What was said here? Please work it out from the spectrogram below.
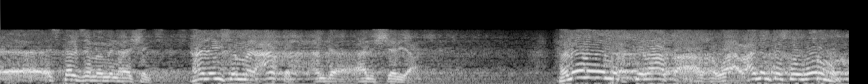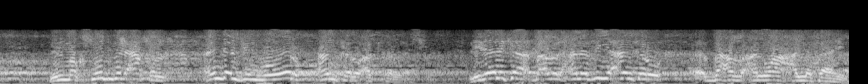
آه، استلزم منها شيء. هذا يسمى العاقل عند أهل الشريعة. فنظرا الاختلاط؟ وعدم تصورهم. للمقصود بالعقل. عند الجمهور أنكروا أكثر الأشياء. لذلك بعض الحنفية أنكروا بعض أنواع المفاهيم.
